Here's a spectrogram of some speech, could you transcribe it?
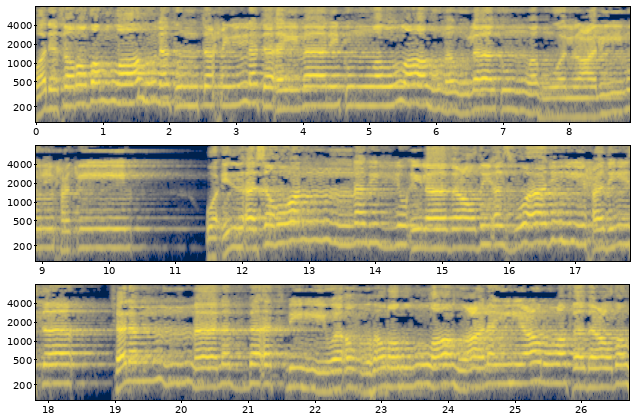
قد فرض الله لكم تحلة أيمانكم والله مولاكم وهو العليم الحكيم. وإذ أسر النبي إلى بعض أزواجه حديثا فلما نبأت به وأظهره الله عليه عرف بعضه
